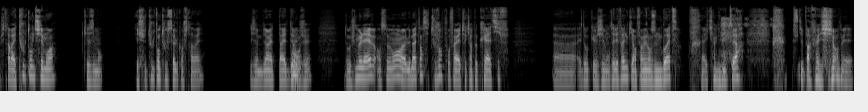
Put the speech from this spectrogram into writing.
Je travaille tout le temps de chez moi, quasiment. Et je suis tout le temps tout seul quand je travaille. J'aime bien être pas être dérangé. Donc je me lève. En ce moment, euh, le matin, c'est toujours pour faire des trucs un peu créatifs. Euh, et donc euh, j'ai mon téléphone qui est enfermé dans une boîte avec un minuteur, ce qui parfois est chiant. Mais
